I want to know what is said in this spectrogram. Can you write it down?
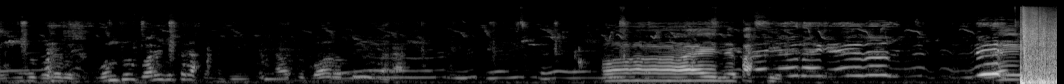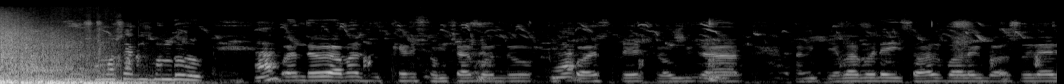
বন্ধু ঘরের ভিতরে- বন্ধু আছে নাকি? আমার ঘর হতেই এই যে পাচ্ছি সমস্যা কি বন্ধু? হ্যাঁ? বন্ধু আমার দুঃখের সংসার বন্ধু হ্যাঁ। কষ্টের সংসার। আমি কেবা বলে এই স্বল্প বলে বছরের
